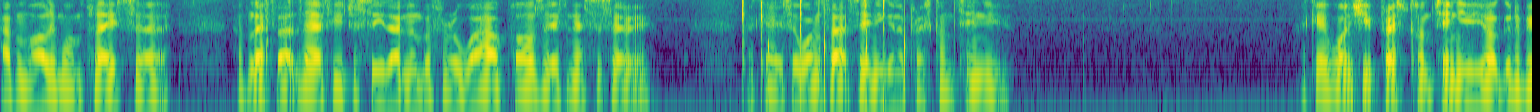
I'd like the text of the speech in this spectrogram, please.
have them all in one place. Uh, I've left that there for you to see that number for a while. Pause it if necessary. Okay, so once that's in, you're going to press continue. Okay, once you've pressed continue, you're going to be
